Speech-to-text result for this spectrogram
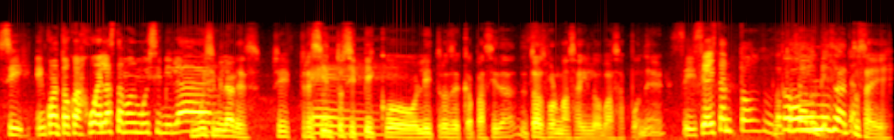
Sí, en cuanto a cajuela estamos muy similar. Muy similares, sí. 300 y Eh. pico litros de capacidad. De todas formas, ahí lo vas a poner. Sí, sí, ahí están todos los datos. Todos los datos ahí,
